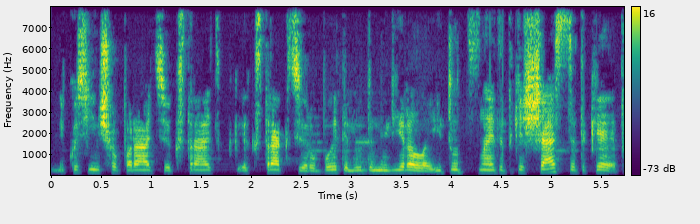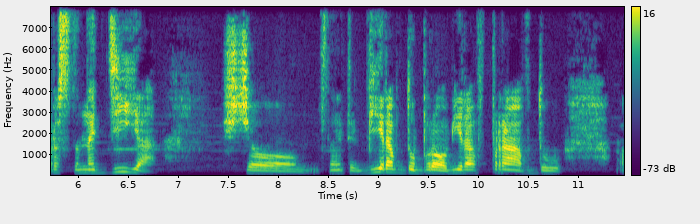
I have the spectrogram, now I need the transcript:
якусь іншу операцію, екстрак- екстракцію робити. Люди не вірили. І тут, знаєте, таке щастя, таке просто надія, що знаєте, віра в добро, віра в правду. Е,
